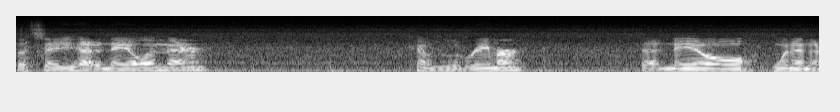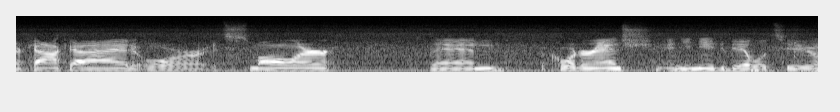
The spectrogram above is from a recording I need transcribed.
let's say you had a nail in there. Comes with a reamer. That nail went in there cockeyed or it's smaller than a quarter inch and you need to be able to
